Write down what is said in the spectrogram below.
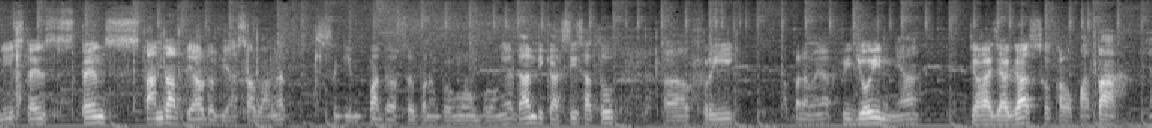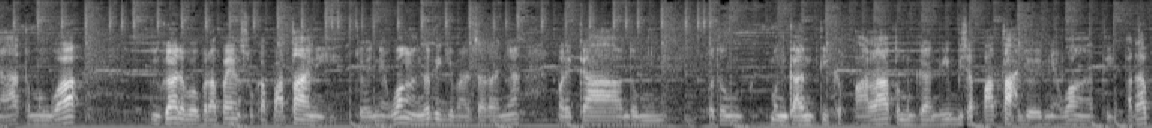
Ini stand stand standar ya udah biasa banget. Segi empat dan sebarang bolong-bolongnya dan dikasih satu uh, free apa namanya free join ya. Jaga-jaga so, kalau patah ya. Temen gua juga ada beberapa yang suka patah nih. Joinnya gua nggak ngerti gimana caranya mereka untuk untuk mengganti kepala atau mengganti bisa patah joinnya gua ngerti. Padahal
